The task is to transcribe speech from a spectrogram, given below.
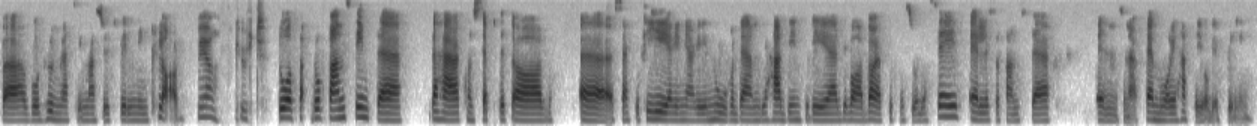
för vår 100 timmars utbildning klar. Ja, kult. Då, då fanns det inte det här konceptet av eh, certifieringar i Norden. Vi hade inte det. Det var bara fitness yoga safe eller så fanns det en sån här femårig hatha yogautbildning. Och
